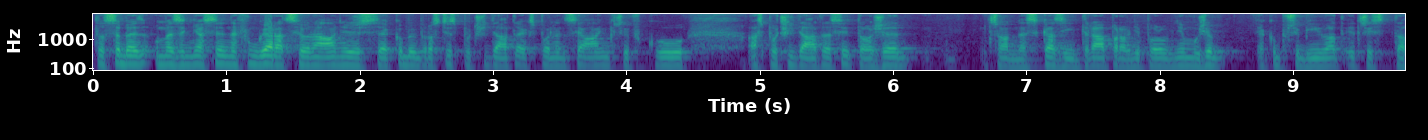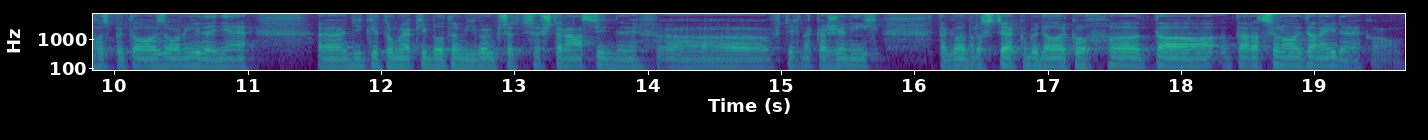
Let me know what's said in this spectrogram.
to sebe omezení asi nefunguje racionálně, že si jakoby prostě spočítáte exponenciální křivku a spočítáte si to, že třeba dneska, zítra pravděpodobně může jako přibývat i 300 hospitalizovaných denně eh, díky tomu, jaký byl ten vývoj před 14 dny v, eh, v těch nakažených. Takhle prostě jakoby daleko eh, ta, ta racionalita nejde. Jako no.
